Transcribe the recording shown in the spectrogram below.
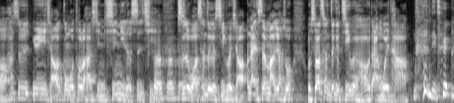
哦，他是不是愿意想要跟我透露他心心里的事情？呵呵呵是不是我要趁这个机会想要男生嘛，就想说我是要趁这个机会好好的安慰他，你这个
